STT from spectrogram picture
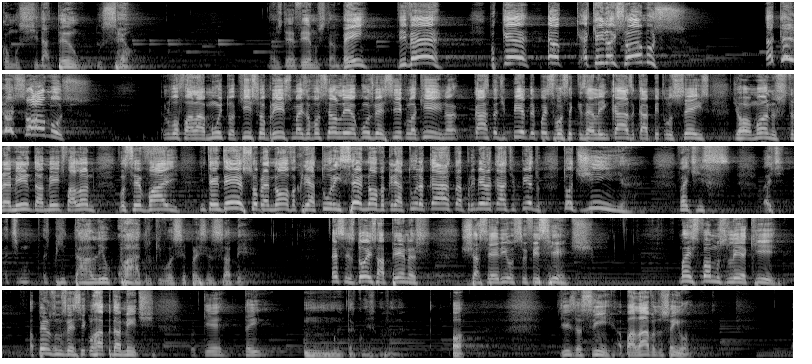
como cidadão do céu nós devemos também viver, porque é, é quem nós somos, é quem nós somos. Eu não vou falar muito aqui sobre isso, mas eu vou só ler alguns versículos aqui na carta de Pedro, depois se você quiser ler em casa, capítulo 6 de Romanos, tremendamente falando, você vai entender sobre a nova criatura, em ser nova criatura, carta, a primeira carta de Pedro, todinha, vai te, vai te, vai te pintar ali o quadro que você precisa saber. Esses dois apenas já seriam suficientes. Mas vamos ler aqui apenas uns versículos rapidamente, porque tem muita coisa para falar. Ó, diz assim a palavra do Senhor.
